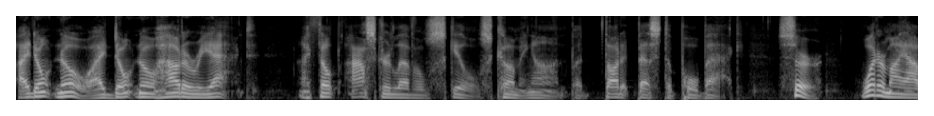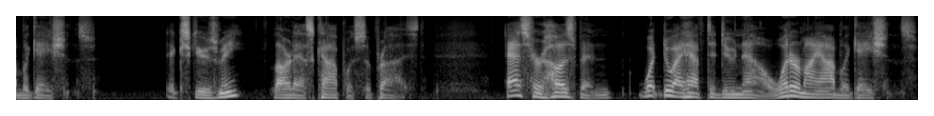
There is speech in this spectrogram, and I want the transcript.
I don't know. I don't know how to react. I felt Oscar level skills coming on, but thought it best to pull back. Sir, what are my obligations? Excuse me? Lardass Cop was surprised. As her husband, what do I have to do now? What are my obligations?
